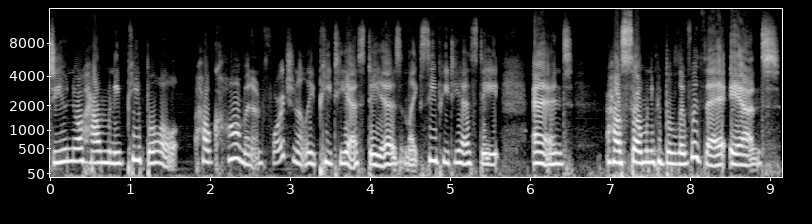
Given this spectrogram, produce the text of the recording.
do you know how many people how common unfortunately ptsd is and like cptsd and how so many people live with it and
